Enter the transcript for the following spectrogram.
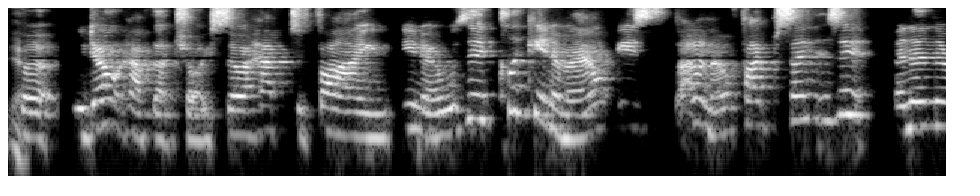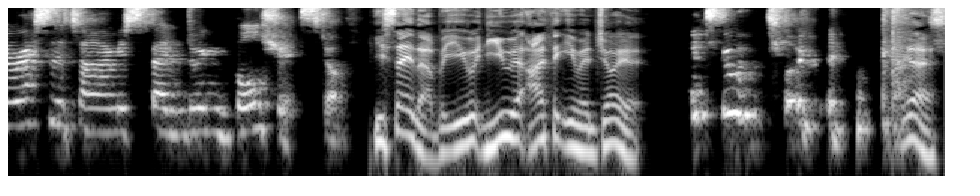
Yeah. But we don't have that choice. So I have to find, you know, was it clicking amount is, I don't know, 5%, is it? And then the rest of the time is spent doing bullshit stuff. You say that, but you you I think you enjoy it. I do enjoy it. Yeah.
